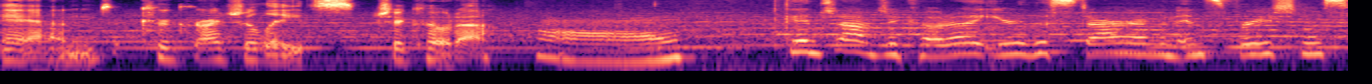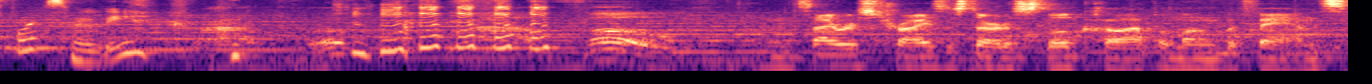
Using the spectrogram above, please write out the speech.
and congratulates Chakota. Aww. Good job, Chakota. You're the star of an inspirational sports movie. Bravo. Bravo. And Cyrus tries to start a slow clap among the fans.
